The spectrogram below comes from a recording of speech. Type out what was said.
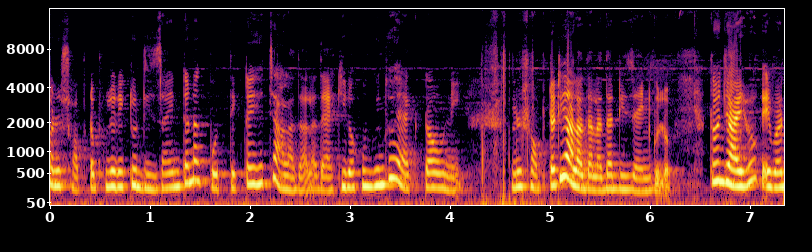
মানে সবটা ফুলের একটু ডিজাইনটা না প্রত্যেকটাই হচ্ছে আলাদা আলাদা, একই রকম কিন্তু একটাও নেই। মানে সবটারই আলাদা আলাদা ডিজাইনগুলো। তো যাই হোক, এবার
